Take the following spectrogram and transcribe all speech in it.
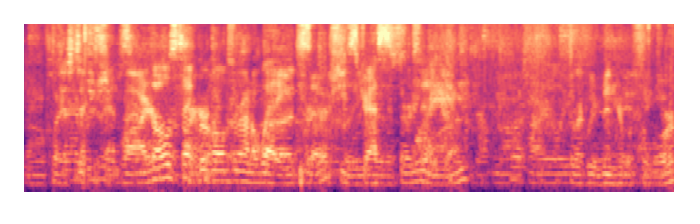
gonna play a Stitcher Supplier. The whole set revolves around a Uh, wedding, so she's dressed go to to 30 land. feel like we've been here before.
